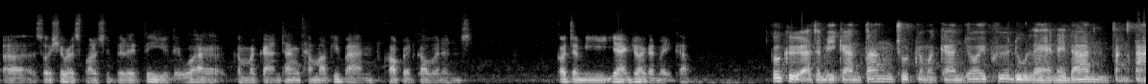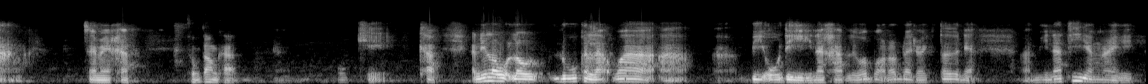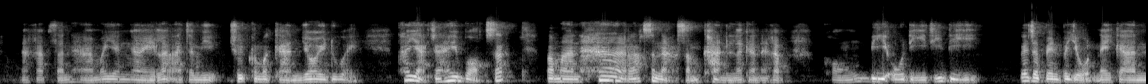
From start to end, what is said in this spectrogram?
เอ่อ social responsibility หรือว่ากรรมการทางธรรมาภิบาล corporate governance ก็จะมีแยกย่อยกันไปอีกครับ ก็คืออาจจะมีการตั้งชุดกรรมการย่อยเพื่อดูแลในด้านต่างๆ ใช่ไหมครับ ถูกต้องครับ โอเคครับ อันนี้เราเรารู้กันแล้วว่าอ่าอ่า BOD นะครับ หรือว่า Board of Director เนี่ยอ่า มีหน้าที่ยังไงนะครับสรรหามายังไง และอาจจะมีชุดกรรมการย่อยด้วย ถ้าอยากจะให้บอกสักประมาณ 5 ลักษณะสำคัญแล้วกันนะครับ ของ BOD ที่ดีเพื่อจะเป็นประโยชน์ในการ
